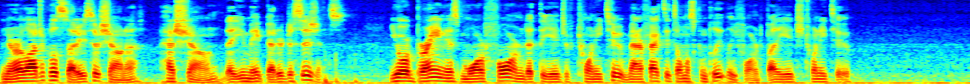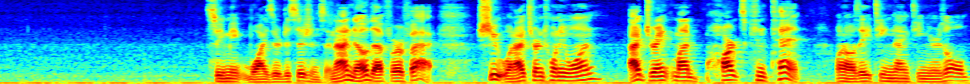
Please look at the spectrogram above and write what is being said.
Neurological studies have shown us, has shown that you make better decisions. Your brain is more formed at the age of 22. Matter of fact, it's almost completely formed by the age of 22. So you make wiser decisions. And I know that for a fact. Shoot, when I turned 21, I drank my heart's content when I was 18, 19 years old.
